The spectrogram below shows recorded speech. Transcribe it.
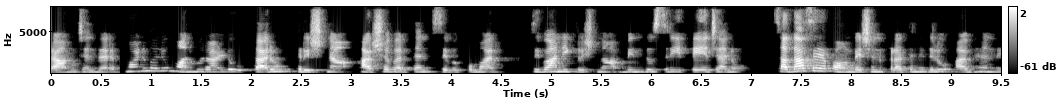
రామచందర్ మనుమలు మనుమరాళ్ళు తరుణ్ కృష్ణ హర్షవర్ధన్ శివకుమార్ శివాని కృష్ణ బిందుశ్రీ తేజను సదాశయ ఫౌండేషన్ ప్రతినిధులు అభినందించారు.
